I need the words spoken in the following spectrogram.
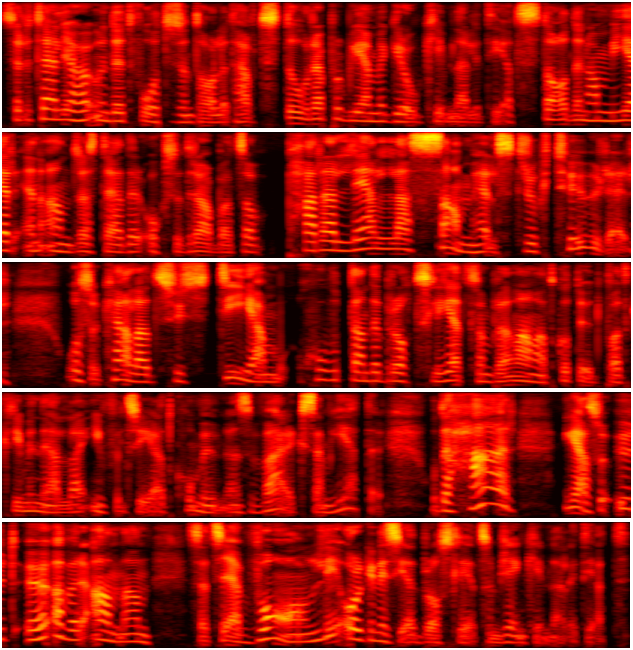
Södertälje har under 2000-talet haft stora problem med grov kriminalitet. Staden har mer än andra städer också drabbats av parallella samhällsstrukturer och så kallad systemhotande brottslighet som bland annat gått ut på att kriminella infiltrerat kommunens verksamheter. Och det här är alltså utöver annan så att säga vanlig organiserad brottslighet som gängkriminalitet.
